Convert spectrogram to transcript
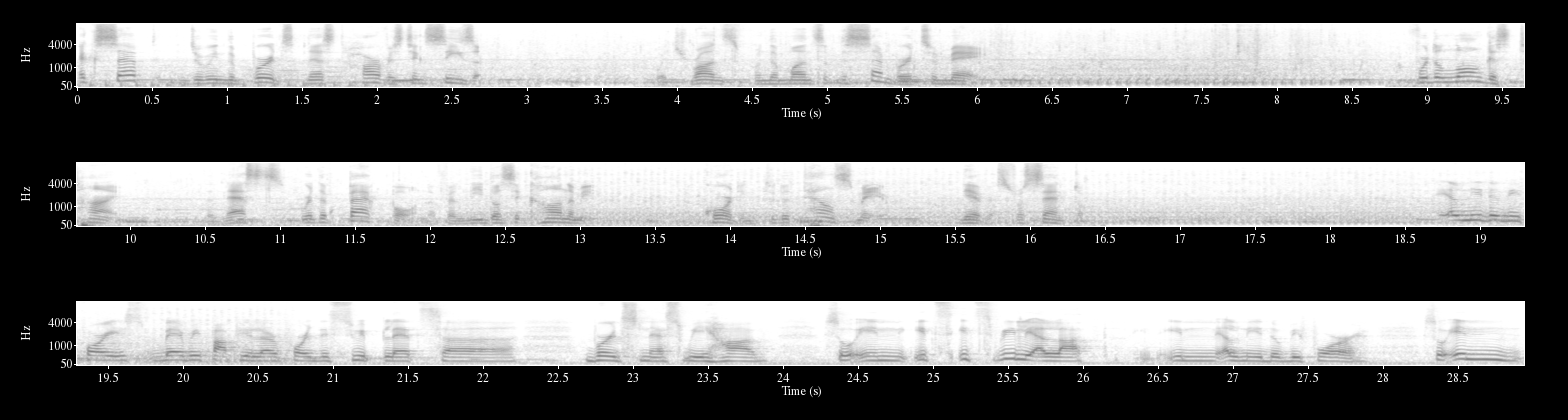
Except during the bird's nest harvesting season, which runs from the months of December to May. For the longest time, the nests were the backbone of El Nido's economy, according to the town's mayor, Nieves Rosento. El Nido before is very popular for the swiplets uh, bird's nest we have. So in it's it's really a lot in El Nido before. So in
